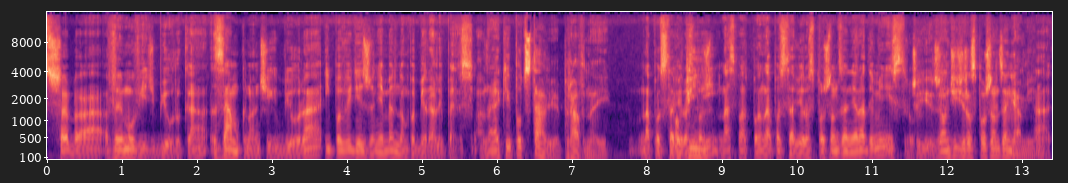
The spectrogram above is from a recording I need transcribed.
trzeba wymówić biurka, zamknąć ich biura i powiedzieć, że nie będą pobierali pensji. A na jakiej podstawie prawnej? Na podstawie, Opinii? na, na podstawie rozporządzenia Rady Ministrów. Czyli rządzić rozporządzeniami? Tak,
